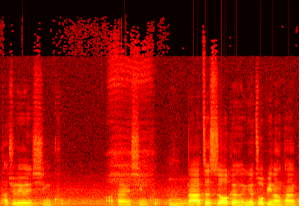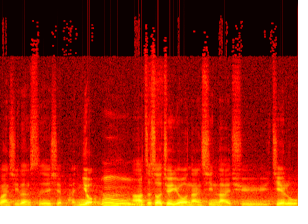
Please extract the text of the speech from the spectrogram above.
他觉得有点辛苦。他很辛苦，嗯，那这时候可能因为做槟榔摊的关系，认识了一些朋友，嗯，啊，这时候就有男性来去介入，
